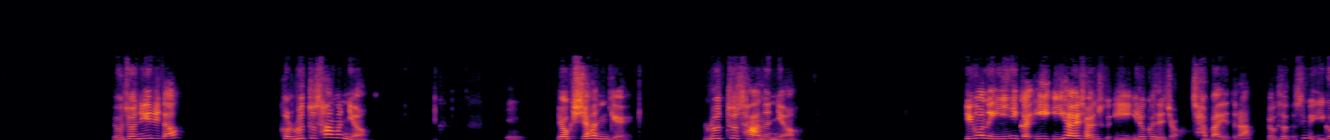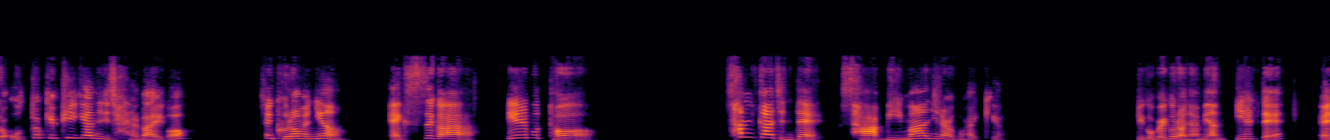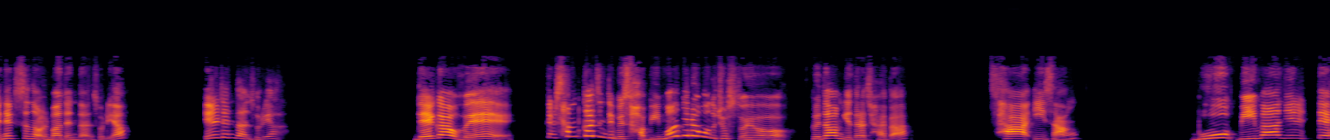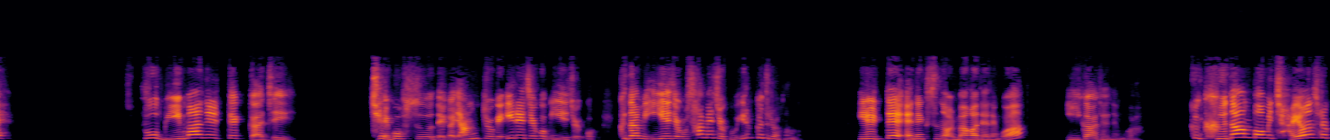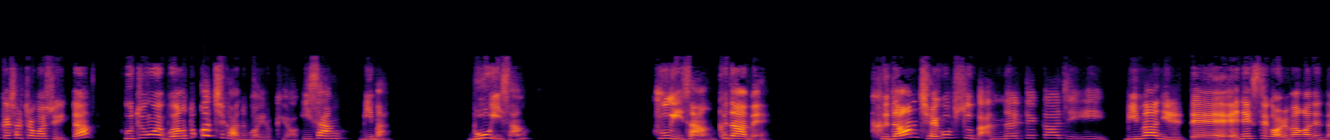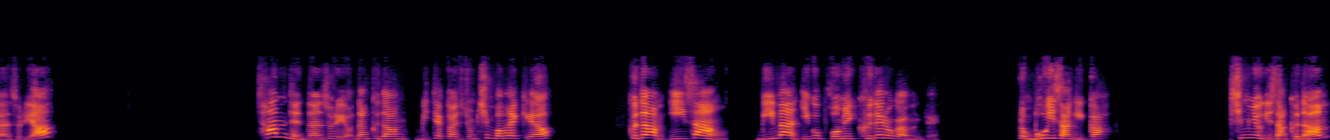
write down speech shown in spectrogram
여전히 1이다. 그럼 루트 3은요? 응. 역시 한 개. 루트 4는요? 이거는 2니까 2 이하의 자연수가 2 이렇게 되죠. 자 봐, 얘들아. 여기서 선생님 이걸 어떻게 필기하는지 잘 봐, 이거. 선생님 그러면요. x가 1부터 3까지인데 4 미만이라고 할게요. 이거 왜 그러냐면 1때 nx는 얼마 된다는 소리야? 1 된다는 소리야. 내가 왜 그럼 3까지인데 왜 4 미만이라고 넣으셨어요? 그 다음 얘들아 잘 봐. 4 이상 모 미만일 때, 9 미만일 때까지 제곱수 내가 양쪽에 1의 제곱, 2의 제곱, 그 다음에 2의 제곱, 3의 제곱 이렇게 들어간 거야. 1때 nx는 얼마가 되는 거야? 2가 되는 거야. 그럼 그 다음 범위 자연스럽게 설정할 수 있다? 고등어의 모양 똑같이 가는 거야 이렇게요. 이상, 미만. 모 이상, 9 이상, 그 다음에 그 다음 제곱수 만날 때까지 미만일 때 nx가 얼마가 된다는 소리야? 3 된다는 소리예요. 난 그 다음 밑에까지 좀 침범할게요. 그 다음 이상, 미만 이거 범위 그대로 가면 돼. 그럼 뭐 이상일까? 16 이상. 그 다음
